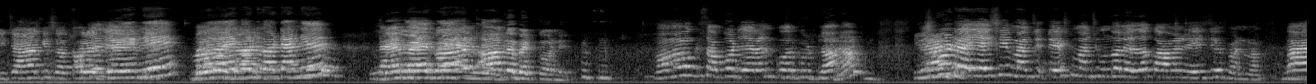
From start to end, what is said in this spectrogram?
ఈ ఛానల్కి సబ్స్క్రైబ్ చేయండి. పెట్టుకోండి. మా సపోర్ట్ చేయాలని కోరుకుంటున్నాం. చేసి మంచి టేస్ట్ మంచిగా ఉందో లేదో కామెంట్ చేసి చెప్పండి మ్యామ్ బాయ్ hmm.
